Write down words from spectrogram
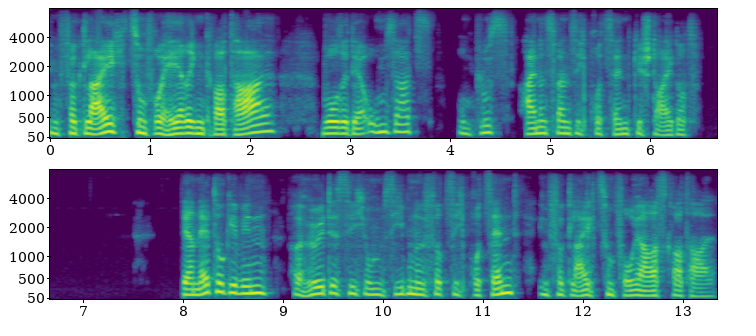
Im Vergleich zum vorherigen Quartal wurde der Umsatz um plus 21 Prozent gesteigert. Der Nettogewinn erhöhte sich um 47 Prozent im Vergleich zum Vorjahresquartal.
